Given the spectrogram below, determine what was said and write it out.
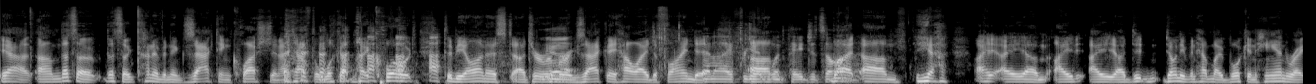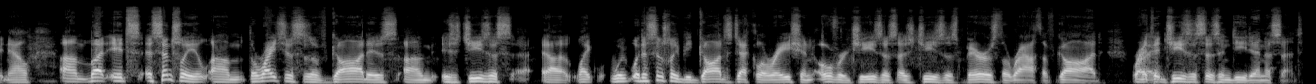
Yeah, um, that's a that's a kind of an exacting question. I'd have to look up my quote to be honest uh, to remember yeah. exactly how I defined it. And I forget um, what page it's on. But um, yeah, I I um, I, I uh, didn't don't even have my book in hand right now. Um, but it's essentially um, the righteousness of God is is Jesus uh, like would, would, essentially be God's declaration over Jesus as Jesus bears the wrath of God, right? right. That Jesus is indeed innocent.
